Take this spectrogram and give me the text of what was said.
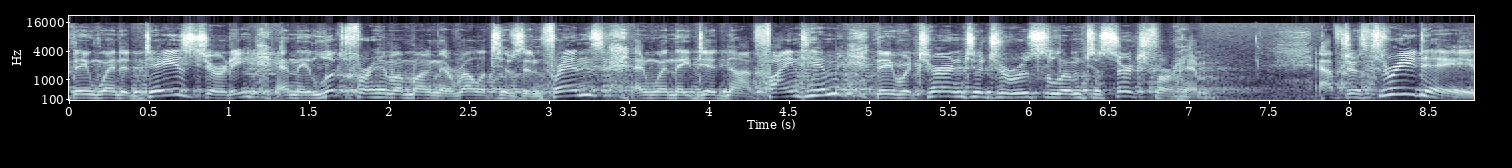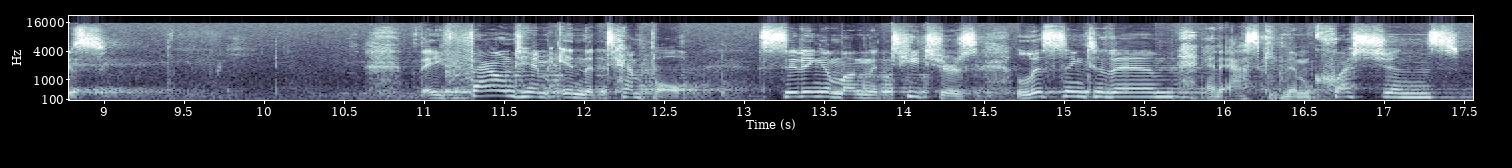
they went a day's journey and they looked for him among their relatives and friends. And when they did not find him, they returned to Jerusalem to search for him. After three days, they found him in the temple, sitting among the teachers, listening to them and asking them questions.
